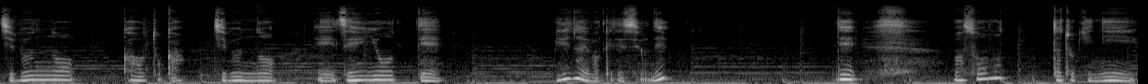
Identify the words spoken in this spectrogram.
自分の顔とか自分の、えー、全容って見れないわけですよね。で、まあ、そう思った時に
